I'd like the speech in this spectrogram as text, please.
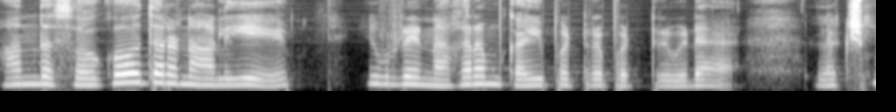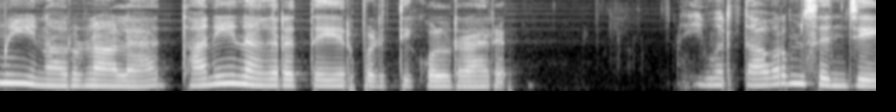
அந்த சகோதரனாலேயே இவருடைய நகரம் கைப்பற்றப்பட்டுவிட லக்ஷ்மியின் அருணால தனி நகரத்தை ஏற்படுத்தி கொள்கிறாரு இவர் தவறம் செஞ்சு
